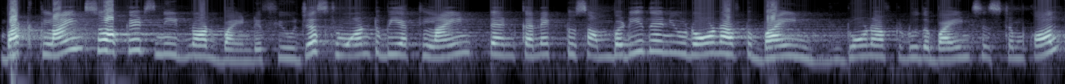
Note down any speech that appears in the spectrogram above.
But client sockets need not bind if you just want to be a client and connect to somebody then you do not have to bind you do not have to do the bind system call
